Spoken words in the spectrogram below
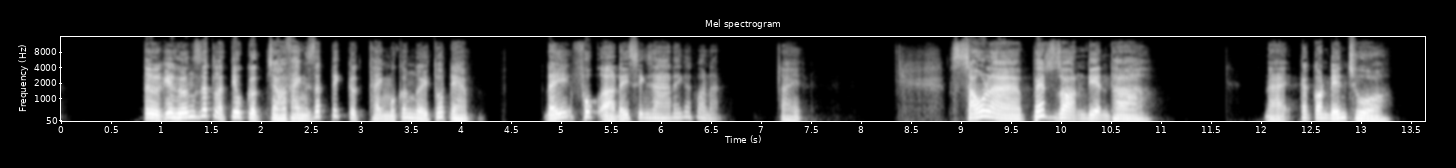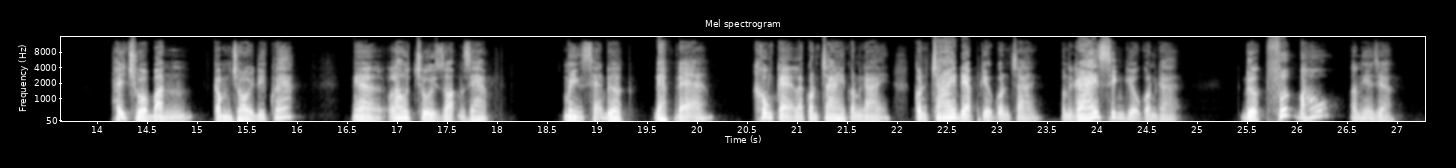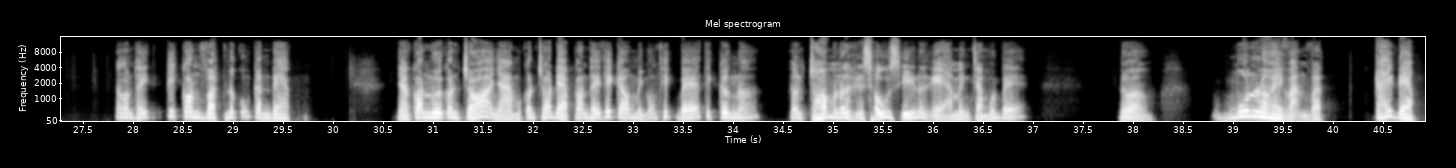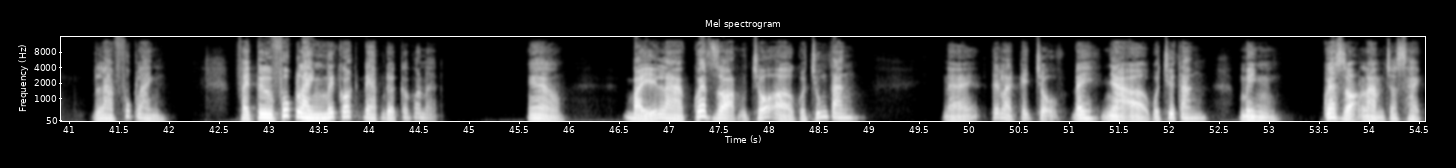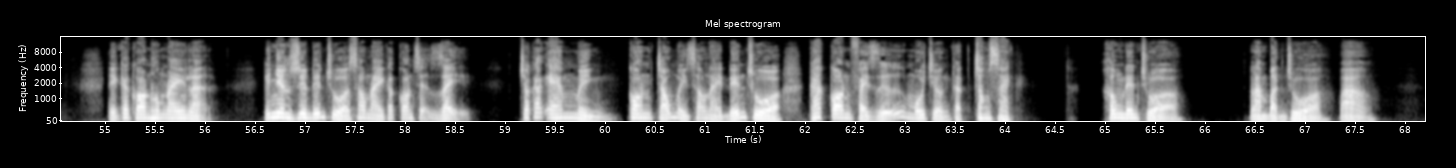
Từ cái hướng rất là tiêu cực trở thành rất tích cực, thành một con người tốt đẹp. Đấy, phúc ở đấy sinh ra đấy các con ạ. Đấy. Sáu là quét dọn điện thờ đấy, các con đến chùa. Thấy chùa bẩn, cầm chổi đi quét. Nghe, lau chùi dọn dẹp. Mình sẽ được đẹp đẽ. Không kể là con trai hay con gái. Con trai đẹp kiểu con trai, con gái xinh kiểu con gái. Được phước báu, con nghe chưa? Các con thấy cái con vật nó cũng cần đẹp. Nhà con nuôi con chó ở nhà, một con chó đẹp con thấy thích không? Mình cũng thích bé, thích cưng nó. Con chó mà nó xấu xí, nó ghẻ mình chẳng muốn bé. Đúng không? Muôn loài vạn vật, cái đẹp là phúc lành. Phải từ phúc lành mới có đẹp được các con ạ. Nghe không? Bảy là quét dọn chỗ ở của chúng tăng. Đấy tức là cái chỗ đây nhà ở của chư tăng mình quét dọn làm cho sạch. Thì các con hôm nay là cái nhân duyên đến chùa sau này các con sẽ dạy cho các em mình con cháu mình sau này đến chùa các con phải giữ môi trường thật trong sạch. Không nên chùa làm bẩn chùa vào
